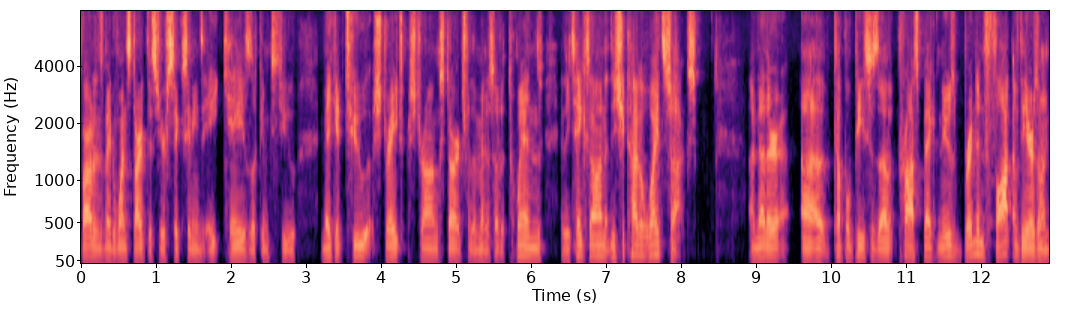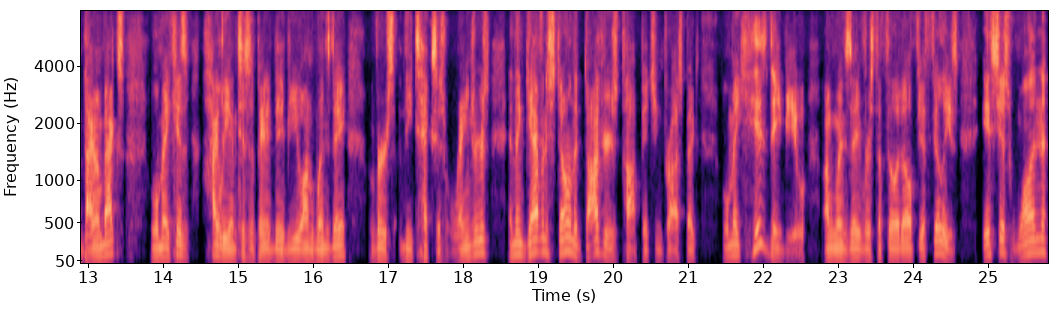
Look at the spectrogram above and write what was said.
Varland's made one start this year, six innings, eight Ks, looking to make it two straight strong starts for the Minnesota Twins as he takes on the Chicago White Sox. Another uh, couple pieces of prospect news. Brandon Pfaadt of the Arizona Diamondbacks will make his highly anticipated debut on Wednesday versus the Texas Rangers. And then Gavin Stone, the Dodgers' top pitching prospect, will make his debut on Wednesday versus the Philadelphia Phillies. It's just one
